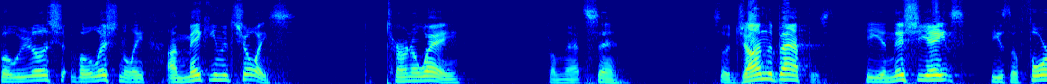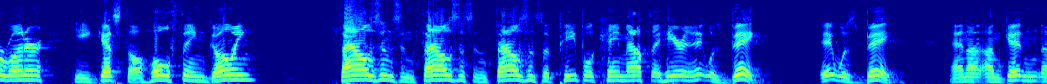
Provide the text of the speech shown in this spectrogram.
volitionally. I'm making the choice to turn away from that sin. So, John the Baptist, he initiates, he's the forerunner, he gets the whole thing going. Thousands and thousands and thousands of people came out to hear, and it was big. It was big. And I, am getting, uh,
